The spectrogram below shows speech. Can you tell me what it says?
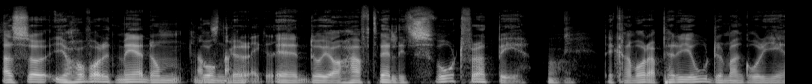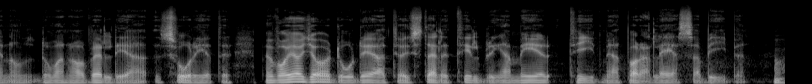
Alltså jag har varit med de gånger eh, då jag har haft väldigt svårt för att be. Mm. Det kan vara perioder man går igenom då man har väldiga svårigheter. Men vad jag gör då det är att jag istället tillbringar mer tid med att bara läsa Bibeln. Mm.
